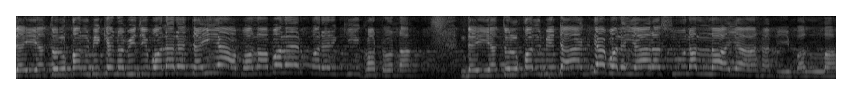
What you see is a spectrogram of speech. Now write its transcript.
দাইয়াতুল কলবিকে নবীজি বলে, রে দাইয়া, বলো বলো এর পরের কি ঘটনা? দাইয়াতুল কলবি ডাক দে বলে, ইয়া রাসূলুল্লাহ, ইয়া হাবিবাল্লাহ।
